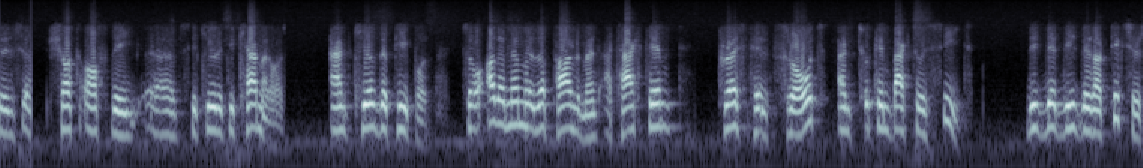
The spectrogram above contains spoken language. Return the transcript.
uh, shut off the security cameras and killed the people. So other members of parliament attacked him, pressed his throat, and took him back to his seat. The, the, the, there are pictures.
